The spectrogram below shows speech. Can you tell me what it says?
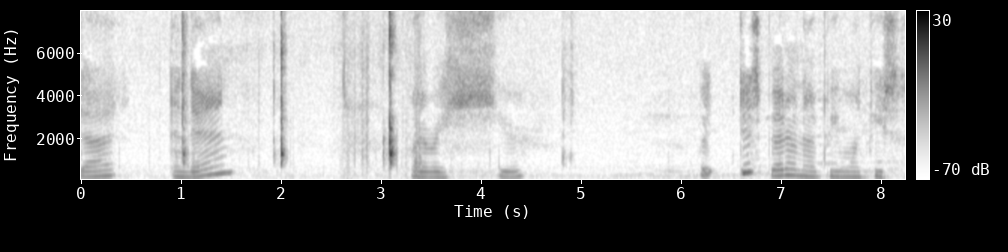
that. And then right over here. This better not be one piece.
